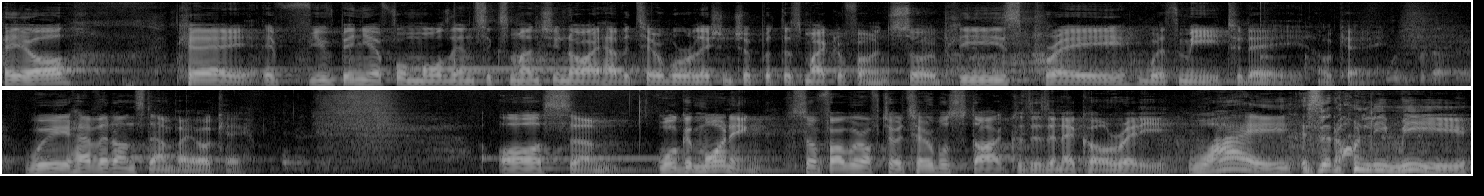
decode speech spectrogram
Hey, y'all. Okay, if you've been here for more than six months, you know I have a terrible relationship with this microphone. So please pray with me today. Okay. We have it on standby. Okay. Awesome. Well, good morning. So far, we're off to a terrible start because there's an echo already. Why is it only me?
